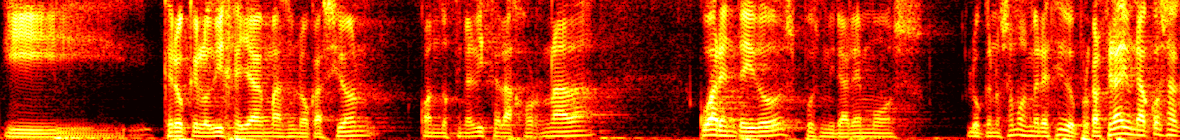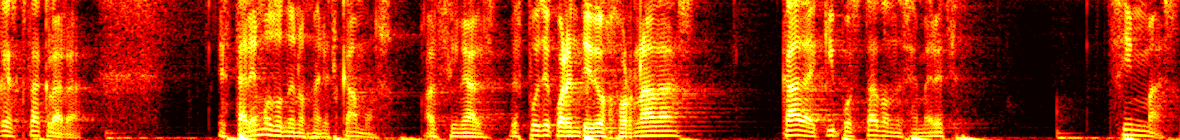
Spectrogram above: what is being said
y creo que lo dije ya en más de una ocasión, cuando finalice la jornada 42, pues miraremos lo que nos hemos merecido, porque al final hay una cosa que está clara, estaremos donde nos merezcamos, al final, después de 42 jornadas, cada equipo está donde se merece, sin más.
